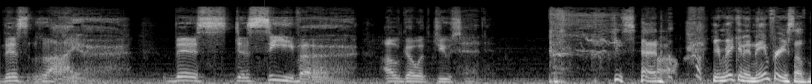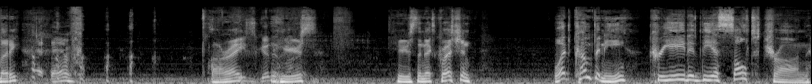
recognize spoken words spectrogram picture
this liar, this deceiver, I'll go with Juicehead. You said you're making a name for yourself, buddy. Damn. All right. He's good here's here's the next question. What company created the Assaultron?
